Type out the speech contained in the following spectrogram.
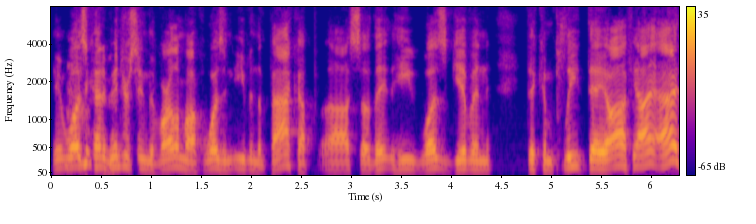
it was kind of interesting that Varlamov wasn't even the backup, uh, so they, he was given the complete day off. Yeah, I, I,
